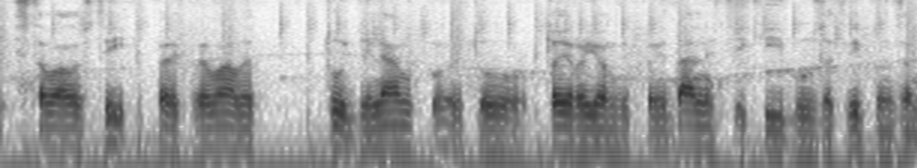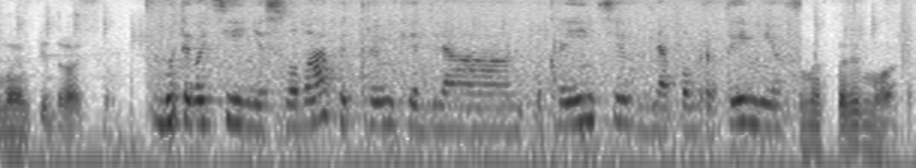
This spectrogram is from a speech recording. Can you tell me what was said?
і ставали в стрій і перекривали ту ділянку і ту, той район відповідальності, який був закріплений за моїм підрозділом. мотиваційні слова підтримки для українців, для побратимів. Ми переможемо.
